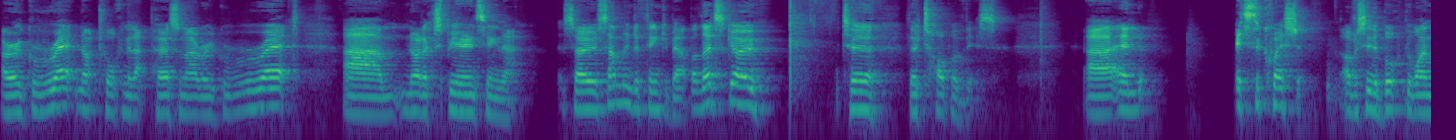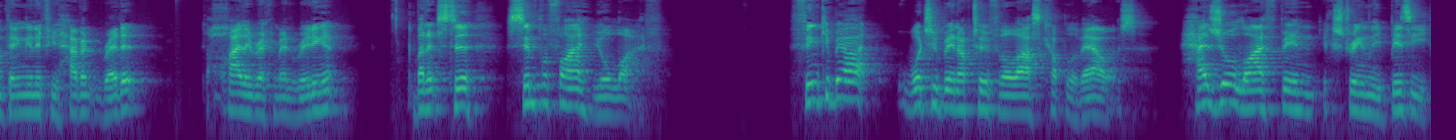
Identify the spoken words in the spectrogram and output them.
I regret not talking to that person. I regret um, not experiencing that. So, something to think about. But let's go to the top of this. Uh, and it's the question. Obviously, the book, The One Thing, and if you haven't read it, highly recommend reading it. But it's to simplify your life. Think about what you've been up to for the last couple of hours. Has your life been extremely busy?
